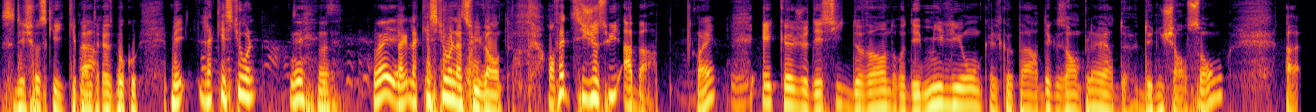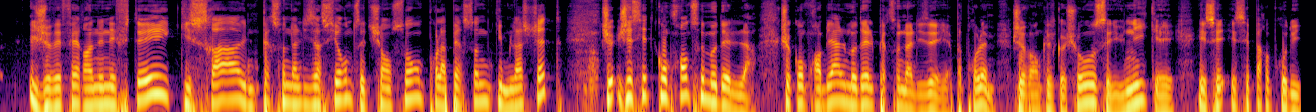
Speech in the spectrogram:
c'est des choses qui, m'intéressent beaucoup. Mais la question, la, question est la suivante. En fait, si je suis à bas, et que je décide de vendre des millions quelque part d'exemplaires d'une chanson, je vais faire un NFT qui sera une personnalisation de cette chanson pour la personne qui me l'achète. J'essaie de comprendre ce modèle-là. Je comprends bien le modèle personnalisé, il n'y a pas de problème. Je vends quelque chose, c'est unique et, et c'est pas reproduit.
